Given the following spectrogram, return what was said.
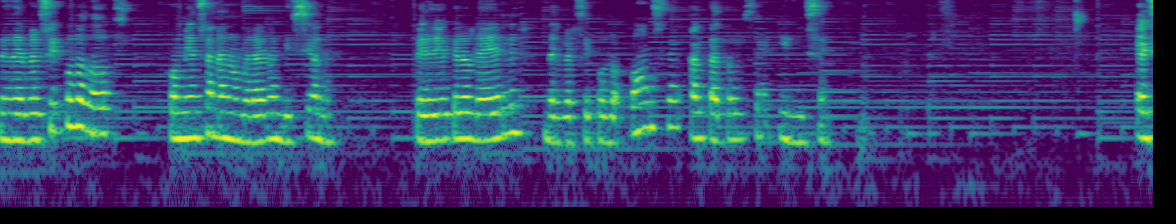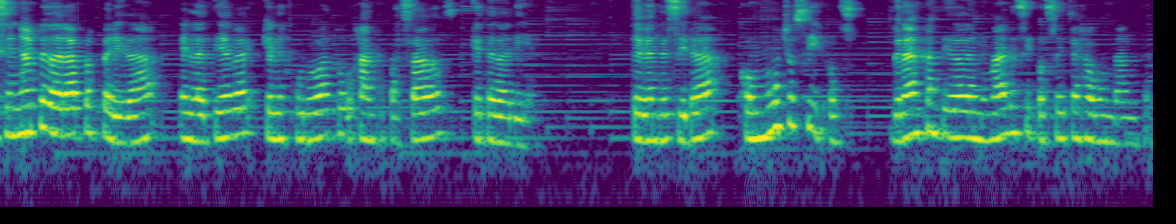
Desde el versículo 2 comienzan a enumerar bendiciones pero yo quiero leerles del versículo 11 al 14 y dice, El Señor te dará prosperidad en la tierra que le juró a tus antepasados que te daría. Te bendecirá con muchos hijos, gran cantidad de animales y cosechas abundantes.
